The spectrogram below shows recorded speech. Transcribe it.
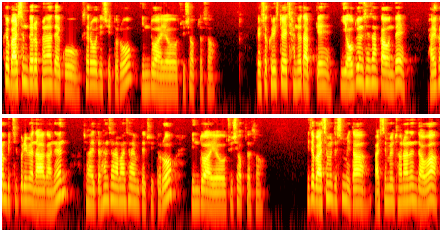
그 말씀대로 변화되고 새로워질 수 있도록 인도하여 주시옵소서. 그래서 그리스도의 자녀답게 이 어두운 세상 가운데 밝은 빛을 뿌리며 나아가는 저희들 한 사람 한 사람이 될 수 있도록 인도하여 주시옵소서. 이제 말씀을 듣습니다. 말씀을 전하는 자와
